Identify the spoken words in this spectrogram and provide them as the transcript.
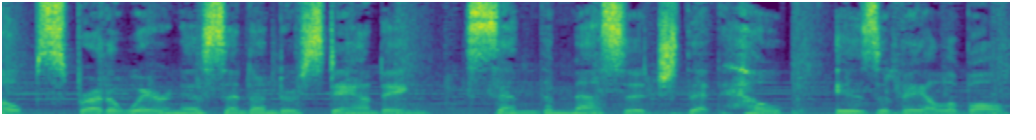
Help spread awareness and understanding. Send the message that help is available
